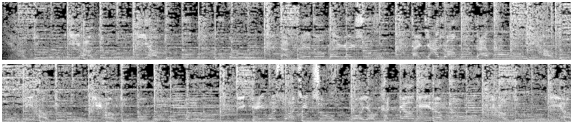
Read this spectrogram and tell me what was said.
你好毒，你好毒，你好毒！他死不肯认输，还假装不在乎。你好毒，你好毒，清楚，我要啃掉你的骨。你好毒，你好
